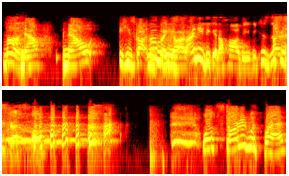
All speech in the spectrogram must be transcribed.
Mine. Now, now he's gotten. Oh my God. I need to get a hobby because this is stressful. Well, it started with breath,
